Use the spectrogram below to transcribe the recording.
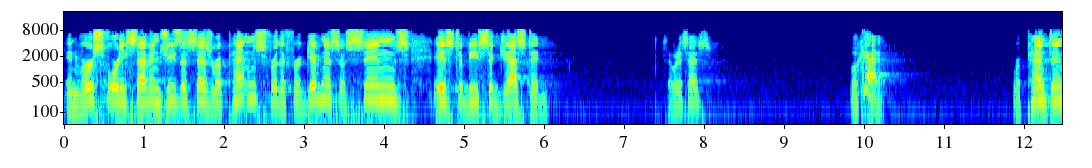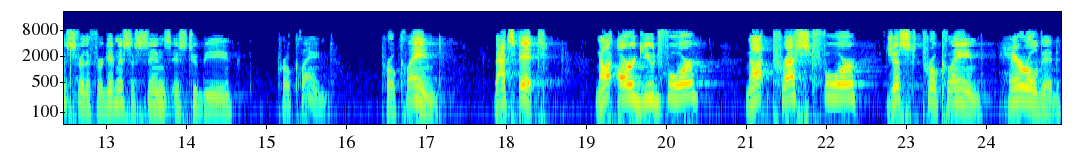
In verse 47, Jesus says, Repentance for the forgiveness of sins is to be suggested. Is that what it says? Look at it. Repentance for the forgiveness of sins is to be proclaimed. Proclaimed. That's it. Not argued for, not pressed for, just proclaimed, heralded,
